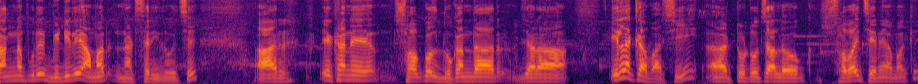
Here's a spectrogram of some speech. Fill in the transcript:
গাংনাপুরের মিডিলে আমার নার্সারি রয়েছে। আর এখানে সকল দোকানদার যারা এলাকাবাসী টোটো চালক সবাই চেনে আমাকে।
